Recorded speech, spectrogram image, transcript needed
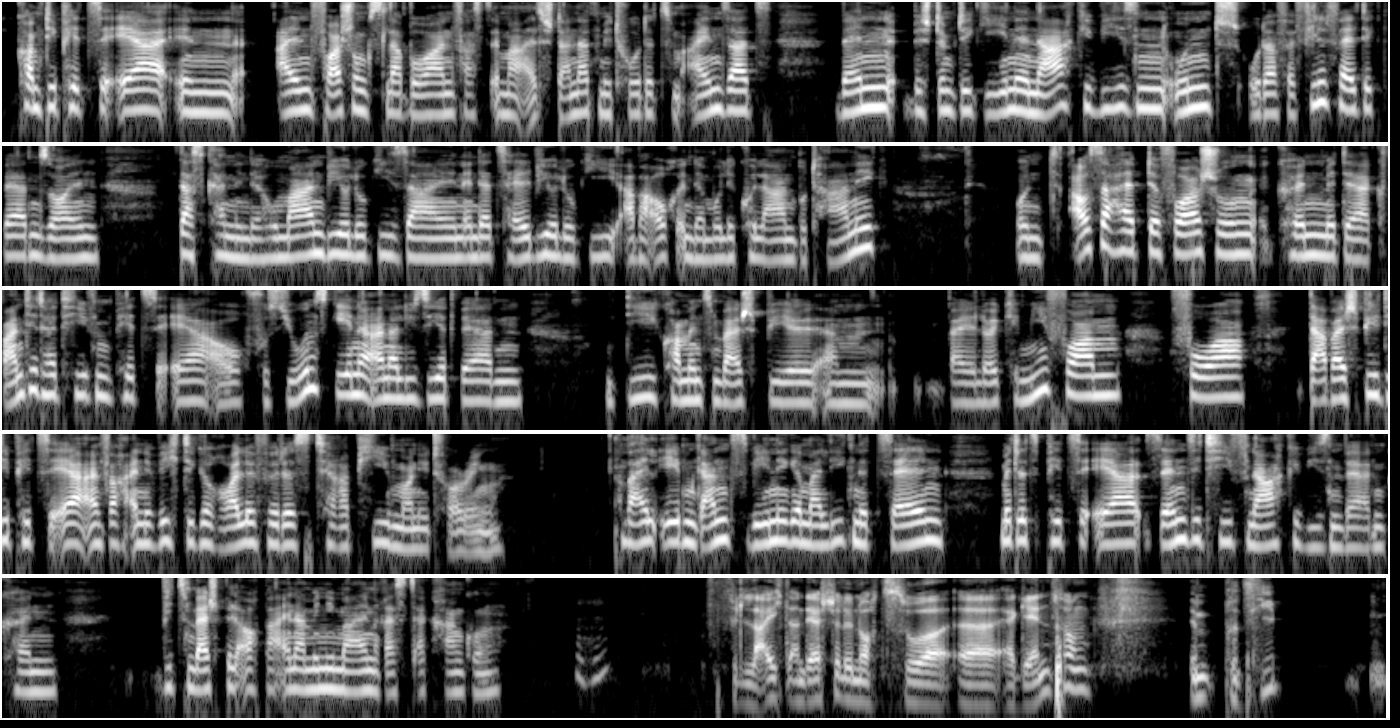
kommt die PCR in allen Forschungslaboren fast immer als Standardmethode zum Einsatz wenn bestimmte Gene nachgewiesen und oder vervielfältigt werden sollen. Das kann in der Humanbiologie sein, in der Zellbiologie, aber auch in der molekularen Botanik. Und außerhalb der Forschung können mit der quantitativen PCR auch Fusionsgene analysiert werden. Die kommen zum Beispiel ähm, bei Leukämieformen vor. Dabei spielt die PCR einfach eine wichtige Rolle für das Therapiemonitoring weil eben ganz wenige maligne Zellen mittels PCR sensitiv nachgewiesen werden können, wie zum Beispiel auch bei einer minimalen Resterkrankung. Mhm. Vielleicht an der Stelle noch zur äh, Ergänzung. Im Prinzip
